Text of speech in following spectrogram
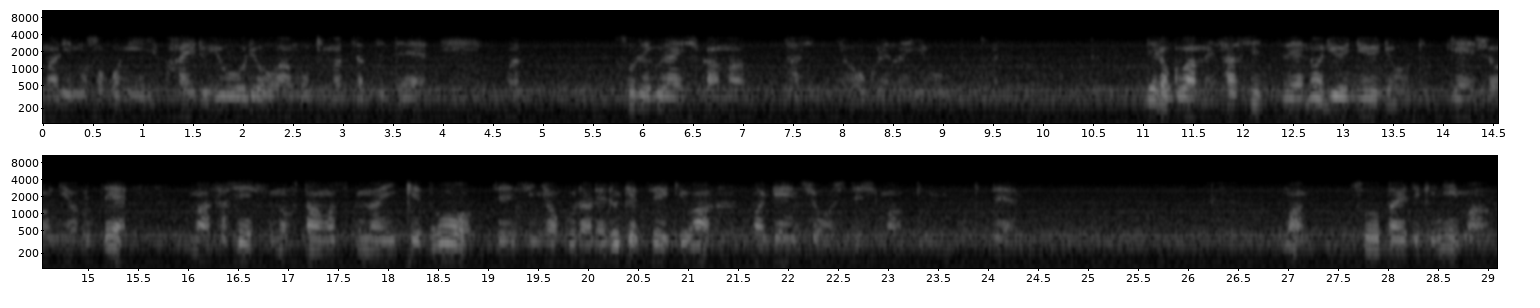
まりもうそこに入る容量はもう決まっちゃってて、まあ、それぐらいしか、まあ、差しには送れないよってことね。で、6番目、差し室への流入量減少によって、まあ、左心室の負担は少ないけど、全身に送られる血液は、まあ、減少してしまうということで、まあ、相対的に、まあ、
